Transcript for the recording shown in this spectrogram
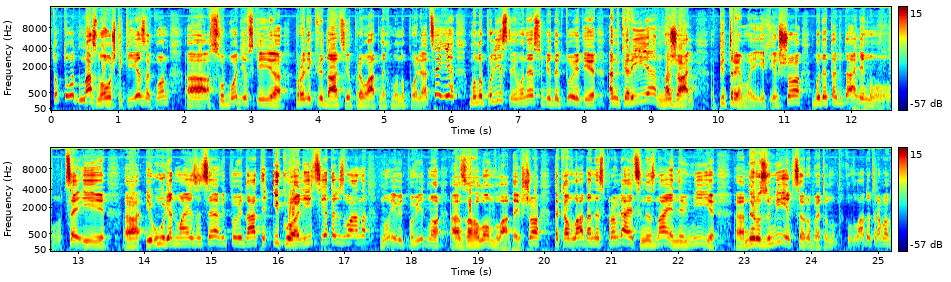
Тобто, от у нас знову ж таки є закон е, Свободівський е, про ліквідацію приватних монополій. А це є монополісти, і вони собі диктують. І НКРЄ, на жаль, підтримує їх. Якщо буде так далі, ну це і, е, і уряд має за це відповідати, і коаліція так звана, ну і відповідно е, загалом влада. Якщо така влада не справляється, не знає, не вміє, е, не розуміє, як це робити, ну таку владу треба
